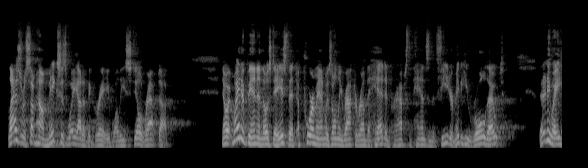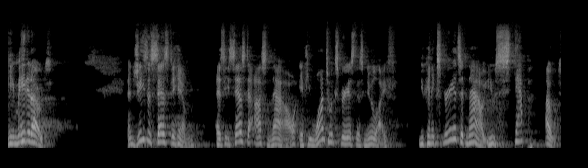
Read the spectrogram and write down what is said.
Lazarus somehow makes his way out of the grave while he's still wrapped up. Now, it might have been in those days that a poor man was only wrapped around the head and perhaps the hands and the feet, or maybe he rolled out. But anyway, he made it out. And Jesus says to him, as he says to us now, if you want to experience this new life, you can experience it now. You step out.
